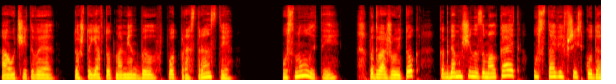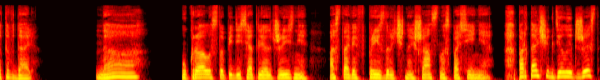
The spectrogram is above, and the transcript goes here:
а учитывая то, что я в тот момент был в подпространстве, уснул и ты. Подвожу итог, когда мужчина замолкает, уставившись куда-то вдаль. Да, украла 150 лет жизни, оставив призрачный шанс на спасение. Портальщик делает жест,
